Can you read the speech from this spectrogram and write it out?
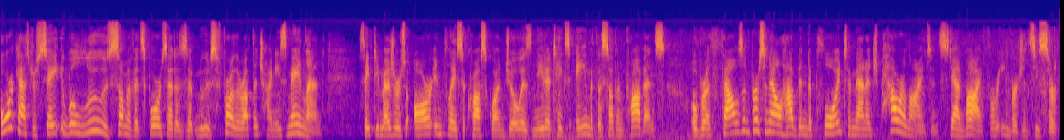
Forecasters say it will lose some of its force as it moves further up the Chinese mainland. Safety measures are in place across Guangzhou as Nida takes aim at the southern province. Over a thousand personnel have been deployed to manage power lines and stand by for emergency service.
